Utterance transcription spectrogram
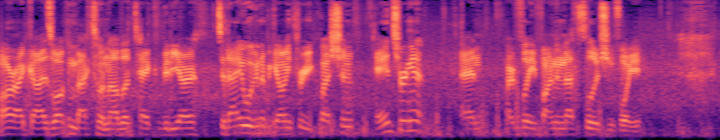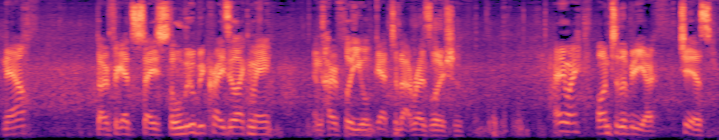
Alright guys, welcome back to another tech video. Today we're going to be going through your question, answering it, and hopefully finding that solution for you. Now, don't forget to stay just a little bit crazy like me, and hopefully you'll get to that resolution. Anyway, on to the video. Cheers.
